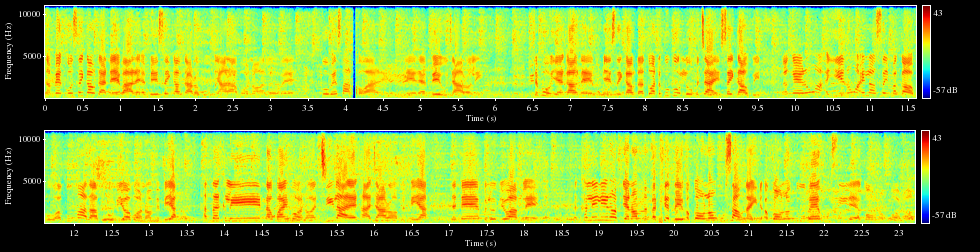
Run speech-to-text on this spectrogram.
ဒါပေမဲ့ကိုစိတ်ကောက်တာနဲပါတယ်အမေစိတ်ကောက်တာတော့ပုံများတာပေါ့နော်အဲ့လိုပဲကိုပဲစောက်ခေါ်ရတယ်ရဲတယ်မေကိုကြတော့လေတဖို့ရန်ကောက်တယ်မမေစိတ်ကောက်တာသူကတခုခုလိုမကြရင်စိတ်ကောက်ပြီးငငယ်တုန်းကအရင်တုန်းကအဲ့လောက်စိတ်မကောက်ဘူးအခုမှသာပို့ပြီးတော့ပေါ့နော်မမေကအသက်ကလေးနောက်ပိုင်းပေါ့နော်ကြီးလာတဲ့ခါကျတော့မမေကနည်းနည်းဘယ်လိုပြောရမလဲခလေးလေးတော့ပြန်တော့မဖြစ်သေးဘူးအကုန်လုံးဥဆောင်နိုင်တယ်အကုန်လုံးသူပဲဥစည်းတယ်အကုန်လုံးပေါ့နော်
